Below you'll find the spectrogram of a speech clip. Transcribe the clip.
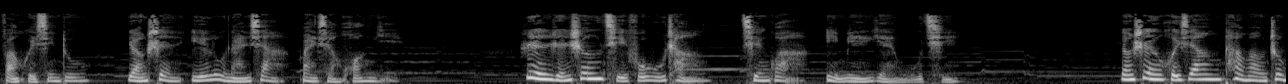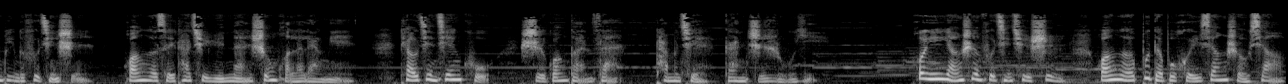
返回新都；杨慎一路南下，迈向荒夷。任人生起伏无常，牵挂亦绵延无期。杨慎回乡探望重病的父亲时，黄娥随他去云南生活了两年，条件艰苦，时光短暂，他们却甘之如饴。或因杨慎父亲去世，黄娥不得不回乡守孝，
